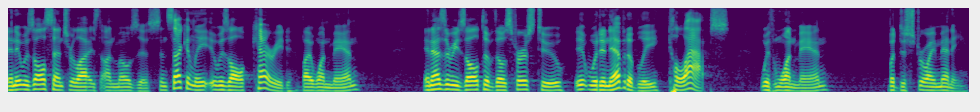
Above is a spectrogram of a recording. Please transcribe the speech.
And it was all centralized on Moses. And secondly, it was all carried by one man. And as a result of those first two, it would inevitably collapse with one man but destroy many.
